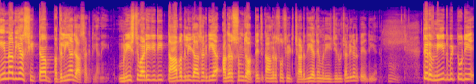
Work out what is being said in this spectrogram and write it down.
ਇਹਨਾਂ ਦੀਆਂ ਸੀਟਾਂ ਬਦਲੀਆਂ ਜਾ ਸਕਦੀਆਂ ਨੇ। ਮਨੀਸ਼ ਤਿਵਾੜੀ ਜੀ ਦੀ ਤਾਂ ਬਦਲੀ ਜਾ ਸਕਦੀ ਹੈ ਅਗਰ ਸਮਝੌਤੇ 'ਚ ਕਾਂਗਰਸ ਉਹ ਸੀਟ ਛੱਡਦੀ ਹੈ ਤੇ ਮਨੀਸ਼ ਜੀ ਨੂੰ ਚੰਡੀਗੜ੍ਹ ਭੇਜਦੀ ਹੈ। ਤੇ ਰਵਨੀਤ ਬਿੱਟੂ ਦੀ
